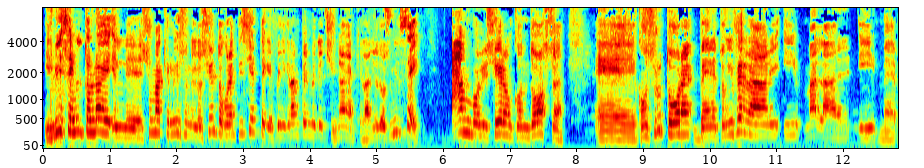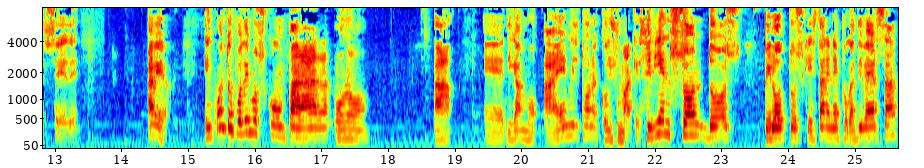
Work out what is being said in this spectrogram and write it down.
Y Luis Hamilton, el, el Schumacher lo hizo en el 247, que fue el Gran Premio de China en aquel año 2006. Ambos lo hicieron con dos eh, constructores, Benetton y Ferrari, y McLaren y Mercedes. A ver, ¿en cuánto podemos comparar o no a, eh, digamos, a Hamilton con Schumacher? Si bien son dos pilotos que están en época diversa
